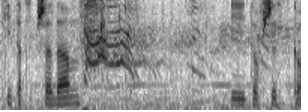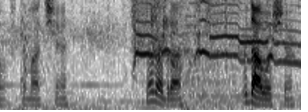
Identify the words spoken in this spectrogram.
Hita sprzedam. I to wszystko w temacie. No dobra. Udało się.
